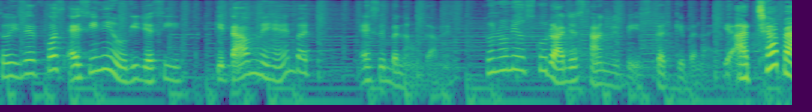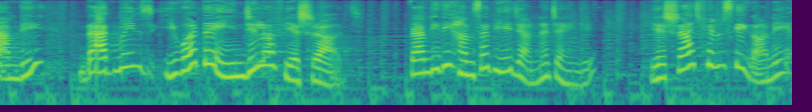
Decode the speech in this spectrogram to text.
सो इसे ऑफकोर्स ऐसी नहीं होगी जैसी किताब में है बट ऐसे बनाऊँगा मैं। तो उन्होंने उसको राजस्थान में बेस करके बनाया। अच्छा Pam di that means you are the angel of Yashraj Pam didi हम सब ये जानना चाहेंगे यशराज फिल्म्स के गाने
